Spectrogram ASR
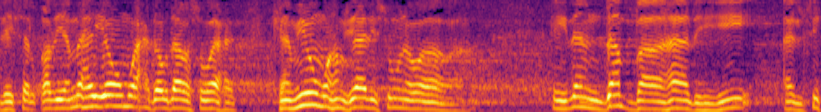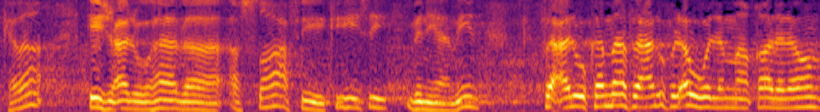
ليس القضية ما هي يوم واحد أو درس واحد؟ كم يوم وهم جالسون و إذا دبر هذه الفكرة اجعلوا هذا الصاع في كيس بنيامين. فعلوا كما فعلوا في الأول لما قال لهم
